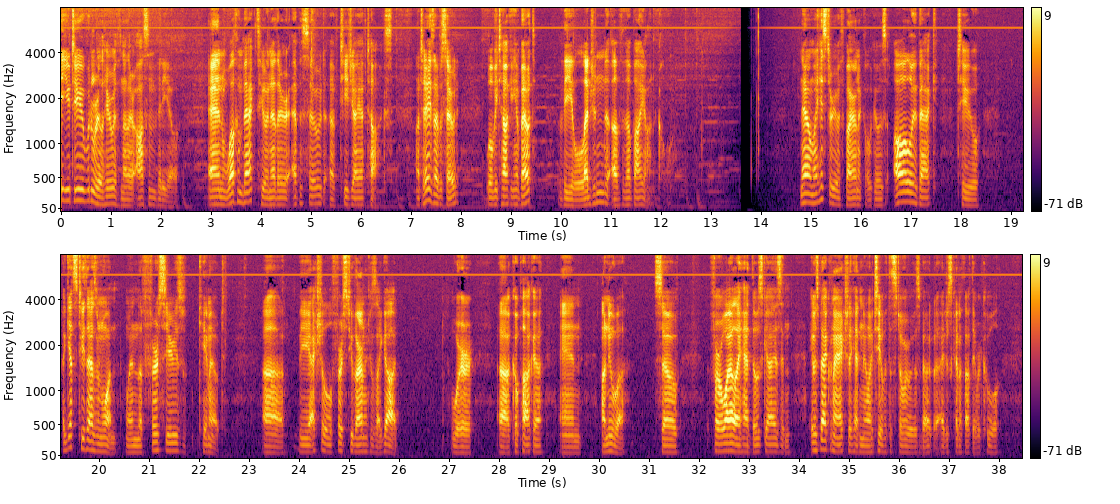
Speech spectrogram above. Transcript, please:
Hey YouTube, Windwirler here with another awesome video. And welcome back to another episode of TGIF Talks. On today's episode, we'll be talking about The Legend of the Bionicle. Now, my history with Bionicle goes all the way back to, I guess, 2001, when the first series came out. Uh, the actual first two Bionicles I got were uh, Kopaka and Onua. So for a while I had those guys, and it was back when I actually had no idea what the story was about. I just kind of thought they were cool,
